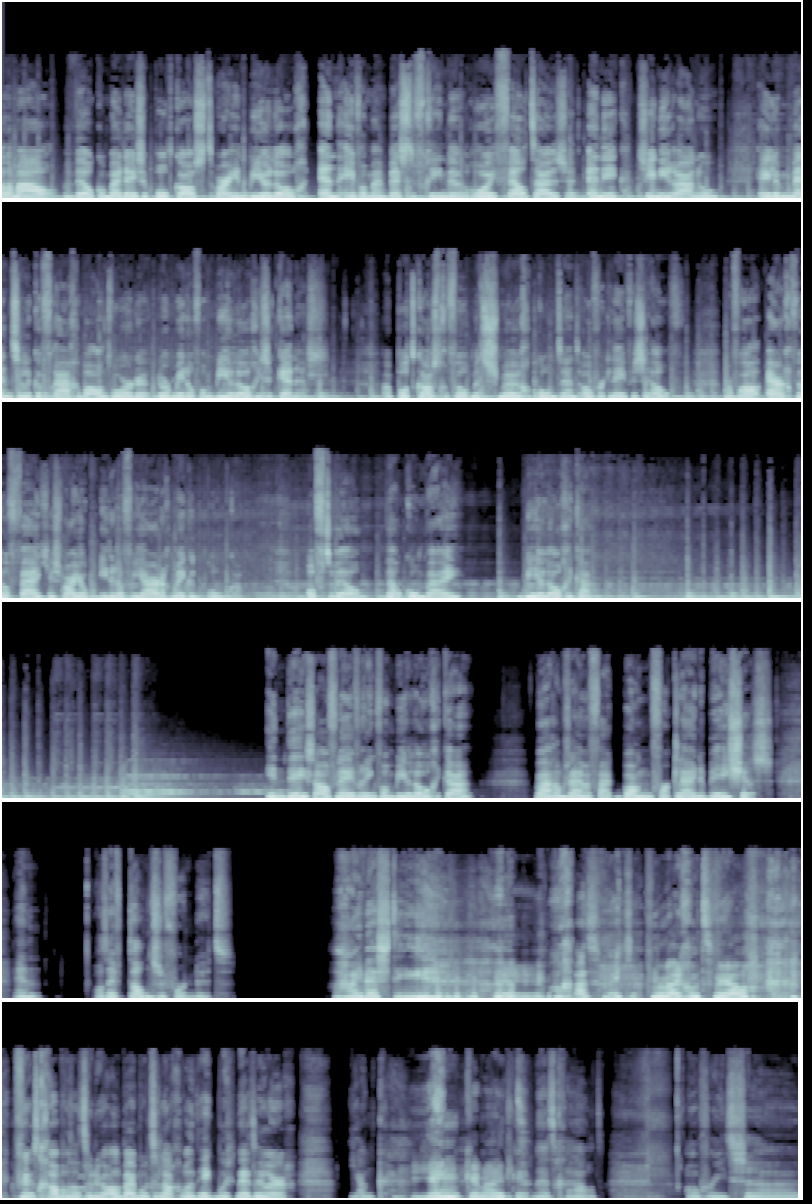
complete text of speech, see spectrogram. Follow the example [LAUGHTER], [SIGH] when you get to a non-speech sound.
allemaal, welkom bij deze podcast waarin bioloog en een van mijn beste vrienden Roy Veldhuizen en ik, Ginny Ranu, hele menselijke vragen beantwoorden door middel van biologische kennis. Een podcast gevuld met smeuige content over het leven zelf, maar vooral erg veel feitjes waar je op iedere verjaardag mee kunt pronken. Oftewel, welkom bij Biologica. In deze aflevering van Biologica Waarom zijn we vaak bang voor kleine beestjes? En wat heeft dansen voor nut? Hi bestie. [LAUGHS] Hey. [LAUGHS] Hoe gaat het met je? Met mij goed, met jou? [LAUGHS] Ik vind het grappig dat we nu allebei moeten lachen, want ik moest net heel erg janken. Jenken, meid. Ik heb net gehaald over iets eh,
